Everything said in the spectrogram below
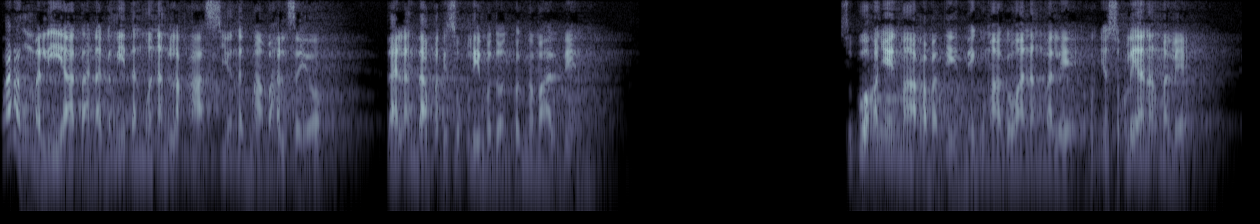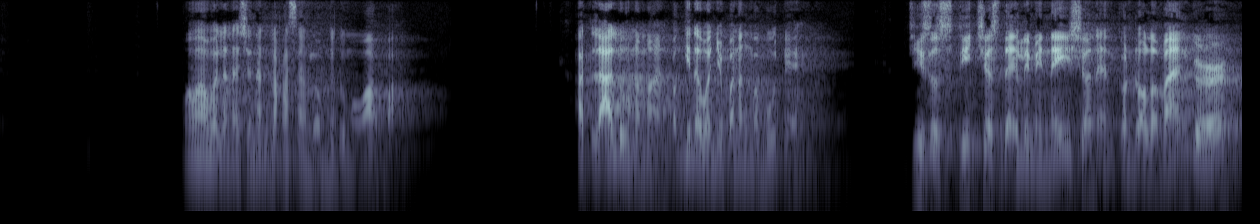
Parang mali yata, nagamitan mo ng lakas yung nagmamahal sa'yo. Dahil ang dapat isukli mo doon, pagmamahal din. Subukan nyo yun mga kapatid, may gumagawa ng mali, huwag nyo suklian ng mali. Mawawala na siya ng lakas ng loob na gumawa pa. At lalo naman, pag ginawa nyo pa ng mabuti, Jesus teaches the elimination and control of anger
